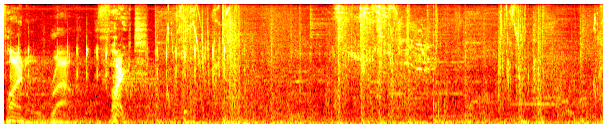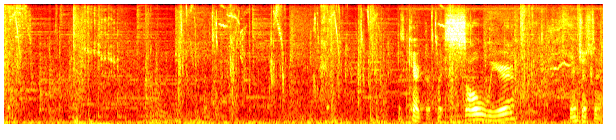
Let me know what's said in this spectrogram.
Final round. Fight. This character plays so weird. Interesting.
